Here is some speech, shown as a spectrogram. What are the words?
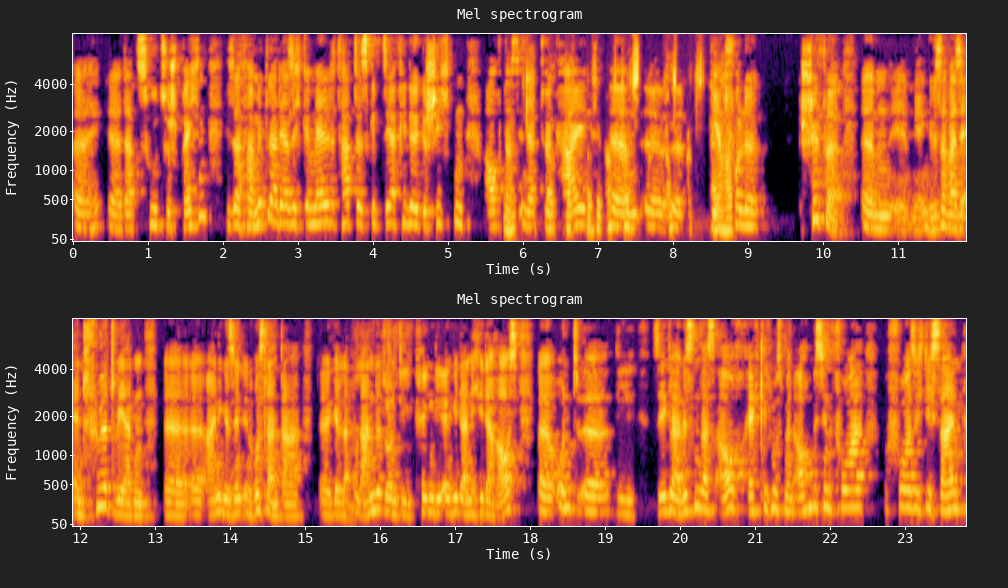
äh, äh, dazu zu sprechen. Dieser Vermittler, der sich gemeldet hatte, es gibt sehr viele Geschichten, auch dass mhm. in der Türkei ähm, äh, äh, wertvolle Schiffe ähm, in gewisser Weise entführt werden. Äh, äh, einige sind in Russland da äh, gelandet und die kriegen die irgendwie da nicht wieder raus. Äh, und äh, die Segler wissen das auch. Rechtlich muss man auch ein bisschen vor, vorsichtig sein,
